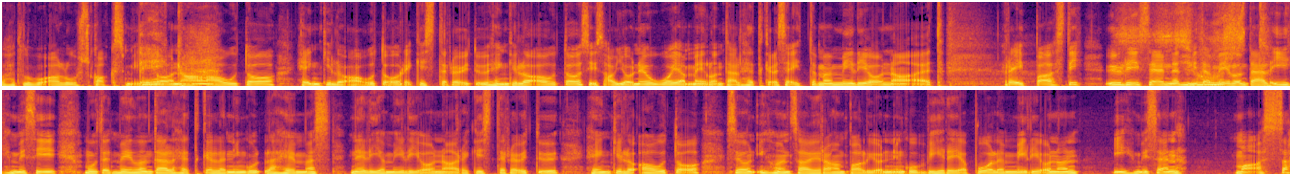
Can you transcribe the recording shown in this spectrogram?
2000-luvun alussa kaksi miljoonaa Eikä. autoa, henkilöautoa, rekisteröityy henkilöautoa, siis ajoneuvoja meillä on tällä hetkellä seitsemän miljoonaa, että reippaasti yli sen, että mitä meillä on täällä ihmisiä, mutta meillä on tällä hetkellä niin kuin lähemmäs neljä miljoonaa rekisteröityy henkilöautoa. Se on ihan sairaan paljon niin kuin viiden ja puolen miljoonan ihmisen maassa.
